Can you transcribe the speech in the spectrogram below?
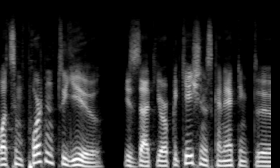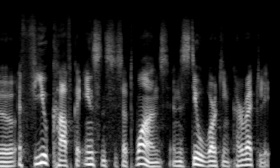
What's important to you is that your application is connecting to a few Kafka instances at once and is still working correctly.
